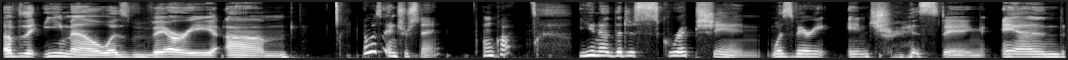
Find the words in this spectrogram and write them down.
of the email was very um it was interesting. Okay. You know, the description was very interesting and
